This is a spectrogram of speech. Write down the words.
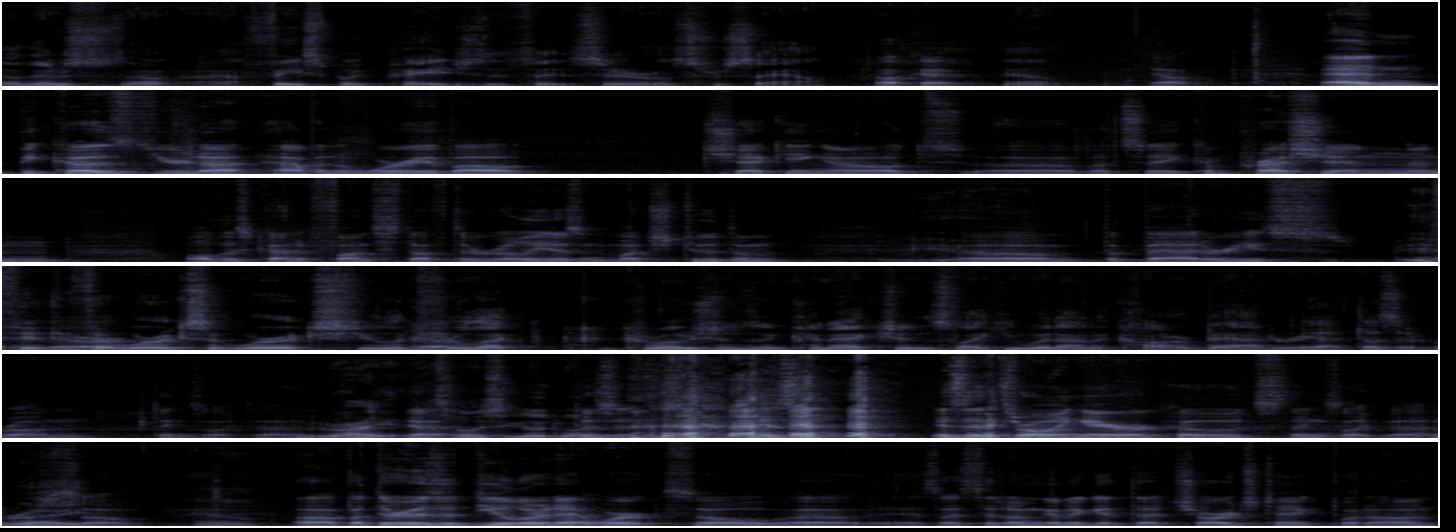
uh, there's a, a Facebook page that says zeros for sale. Okay. Yeah. Yep. And because you're not having to worry about checking out, uh, let's say, compression and all this kind of fun stuff, there really isn't much to them. Um, the batteries. If it, there if it works, it works. You look Yeah. for like corrosions and connections, like you would on a car battery. Yeah, does it run? Things like that. Right, Yeah. that's always a good one. Does it, is, it, is, it, is it throwing error codes? Things like that. Right. So, know, uh, but there is a dealer network. So, uh, as I said, I'm going to get that charge tank put on.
